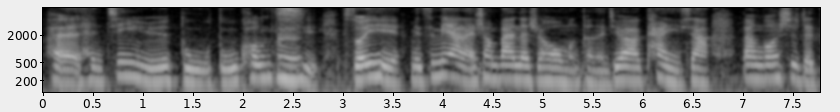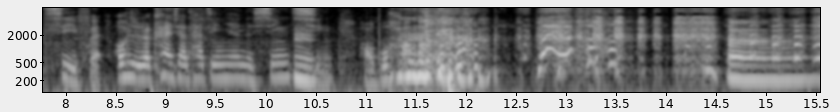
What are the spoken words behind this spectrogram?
很很精于读读空气，所以每次米娅来上班的时候，我们可能就要看一下办公室的气氛，或者是看一下她今天的心情、好不好。嗯。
